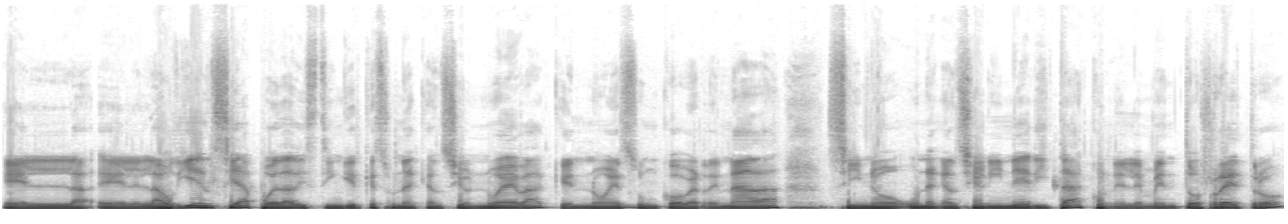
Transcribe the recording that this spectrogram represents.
la audiencia pueda distinguir que es una canción nueva, que no es un cover de nada, sino una canción inédita con elementos retro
